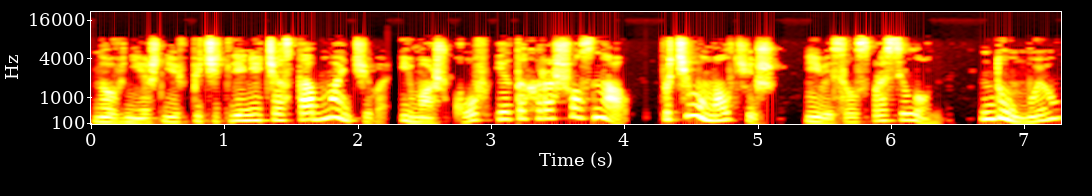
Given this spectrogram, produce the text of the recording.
Но внешнее впечатление часто обманчиво, и Машков это хорошо знал. «Почему молчишь?» – невесело спросил он. «Думаю».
